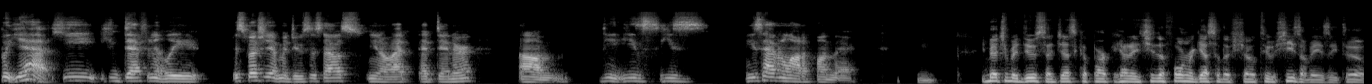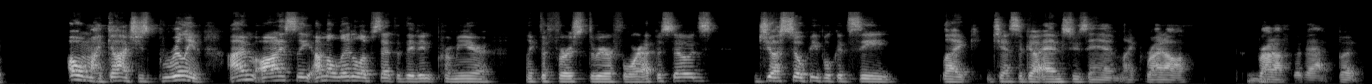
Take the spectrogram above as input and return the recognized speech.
but yeah he he definitely especially at Medusa's house you know at at dinner um he, he's he's he's having a lot of fun there Mm. You mentioned Medusa, Jessica Parker Kennedy. She's a former guest of the show too. She's amazing too. Oh my God, she's brilliant. I'm honestly, I'm a little upset that they didn't premiere like the first three or four episodes just so people could see like Jessica and Suzanne like right off right off the bat. But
